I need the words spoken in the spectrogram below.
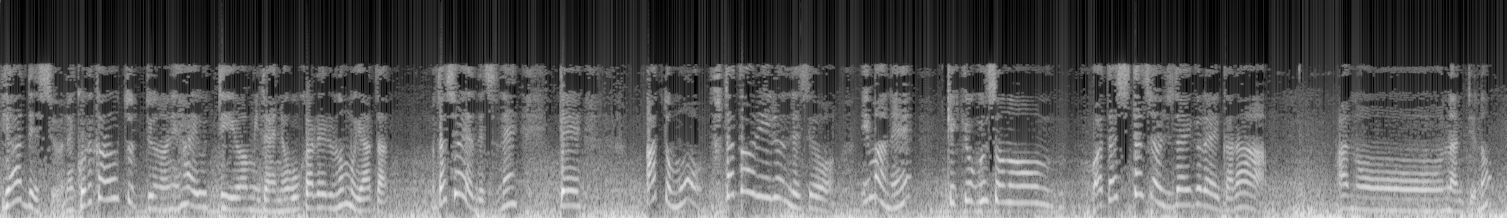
嫌ですよね。これから打つっていうのにはい打っていいよみたいに動かれるのも嫌だ。私は嫌ですね。であともう2通りいるんですよ。今ね結局その私たちの時代ぐらいからあのー、ていうの？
